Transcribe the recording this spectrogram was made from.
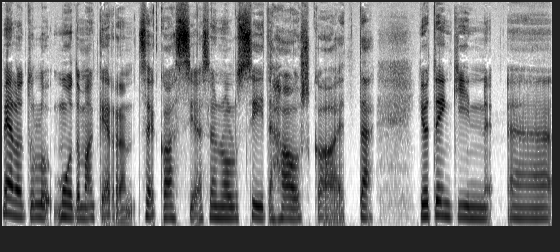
Meillä on tullut muutaman kerran se kassi ja se on ollut siitä hauskaa, että jotenkin ää,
